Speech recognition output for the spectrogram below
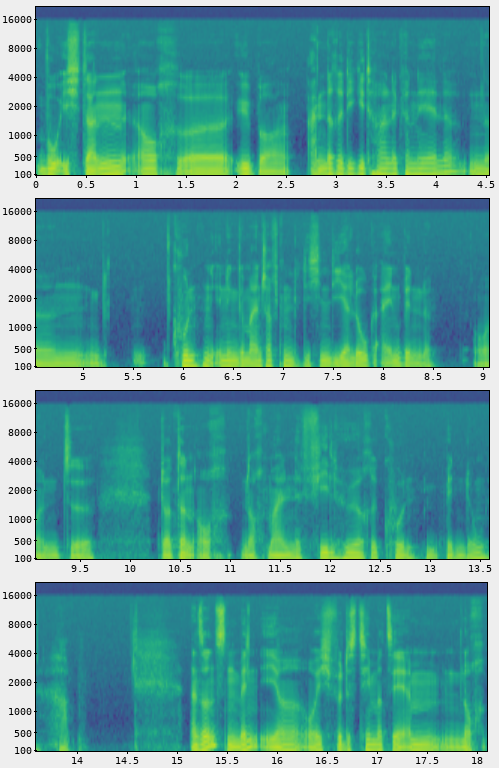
wo ich dann auch äh, über andere digitale Kanäle einen Kunden in den gemeinschaftlichen Dialog einbinde und äh, dort dann auch nochmal eine viel höhere Kundenbindung habe. Ansonsten, wenn ihr euch für das Thema CM noch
